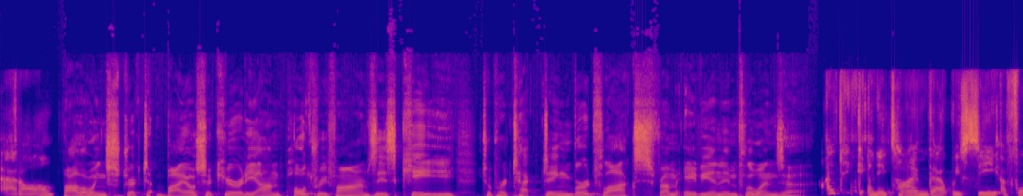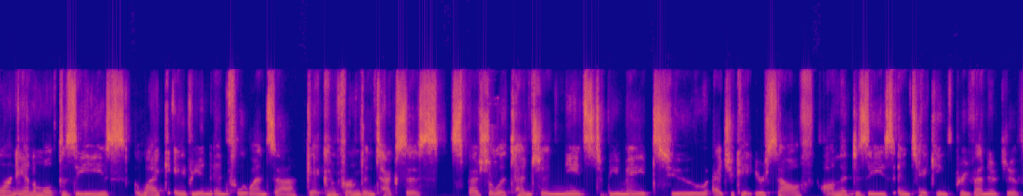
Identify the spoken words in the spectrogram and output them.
at all. Following strict biosecurity on poultry farms is key to protecting bird flocks from avian influenza. I think anytime that we see a foreign animal disease like avian influenza get confirmed in Texas, special attention needs to be made to educate yourself on the disease and taking preventative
